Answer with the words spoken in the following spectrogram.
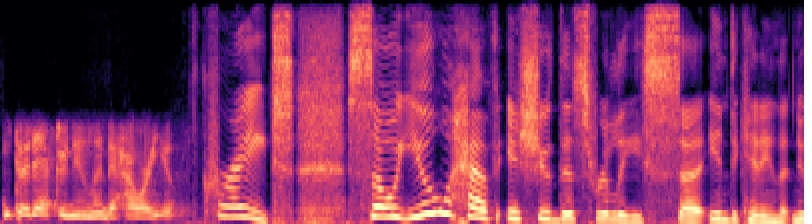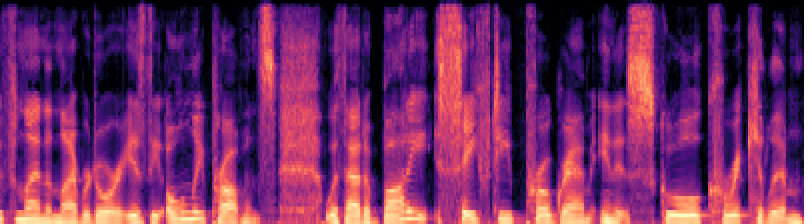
Good afternoon, Linda. How are you? Great. So, you have issued this release uh, indicating that Newfoundland and Labrador is the only province without a body safety program in its school curriculum.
